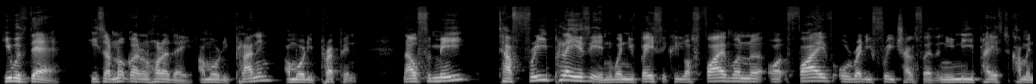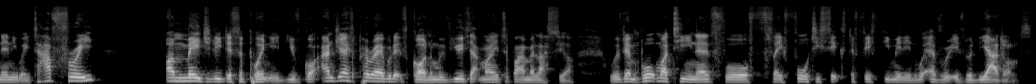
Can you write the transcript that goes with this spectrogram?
He was there. He said, I'm not going on holiday. I'm already planning. I'm already prepping. Now, for me, to have three players in when you've basically lost five on the, uh, five already free transfers and you need players to come in anyway, to have three, I'm majorly disappointed. You've got Andreas Pereira that's gone, and we've used that money to buy Malacia. We've then bought Martinez for say 46 to 50 million, whatever it is with the add-ons.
